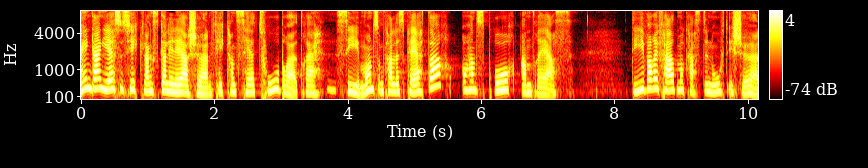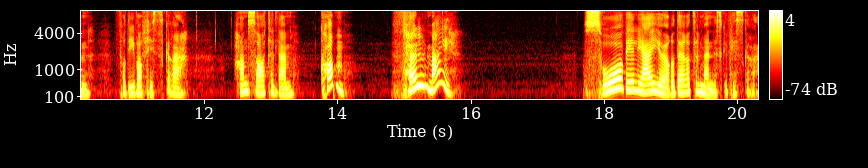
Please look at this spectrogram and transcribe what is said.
En gang Jesus gikk langs Galileasjøen, fikk han se to brødre. Simon, som kalles Peter, og hans bror Andreas. De var i ferd med å kaste not i sjøen, for de var fiskere. Han sa til dem, 'Kom, følg meg.' Så vil jeg gjøre dere til menneskefiskere.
